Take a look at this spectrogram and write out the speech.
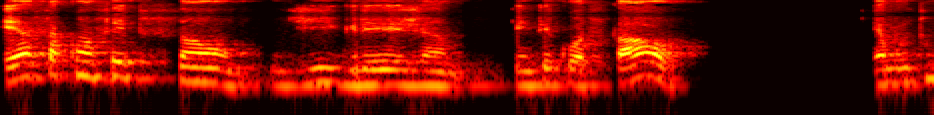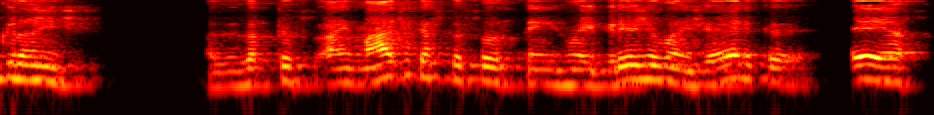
essa concepção de igreja pentecostal é muito grande. Às vezes a, pessoa, a imagem que as pessoas têm de uma igreja evangélica é essa.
